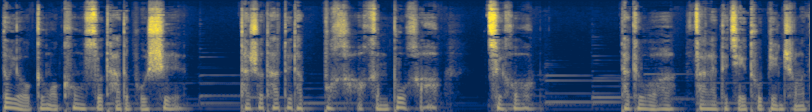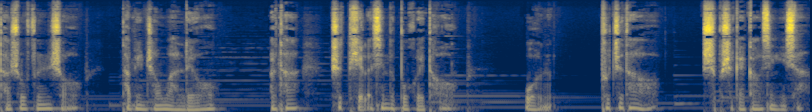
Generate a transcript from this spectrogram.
都有跟我控诉他的不是。他说他对他不好，很不好。最后，他给我发来的截图变成了他说分手，他变成挽留，而他是铁了心的不回头。我不知道是不是该高兴一下。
